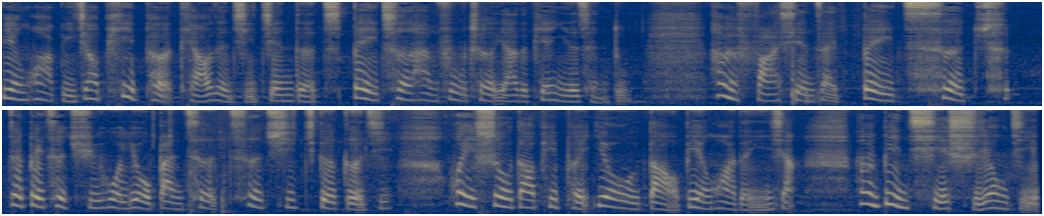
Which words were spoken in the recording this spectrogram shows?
变化比较 PEEP 调整期间的背侧和腹侧压的偏移的程度。他们发现，在背侧侧。在背侧区或右半侧侧区这个膈肌会受到 PEEP 诱导变化的影响。他们并且使用解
